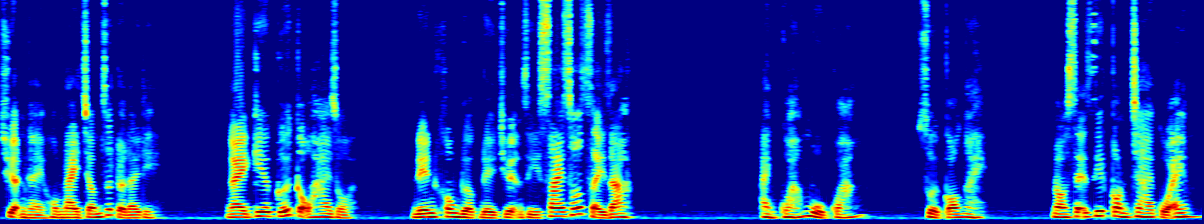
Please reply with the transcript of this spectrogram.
Chuyện ngày hôm nay chấm dứt ở đây đi. Ngày kia cưới cậu hai rồi. Nên không được để chuyện gì sai sót xảy ra. Anh quá mù quáng. Rồi có ngày, nó sẽ giết con trai của em.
